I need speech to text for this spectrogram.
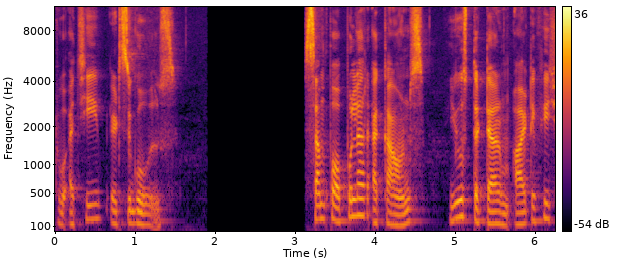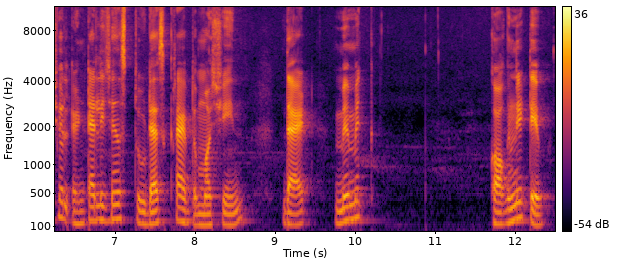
to achieve its goals. Some popular accounts use the term artificial intelligence to describe the machine that mimic cognitive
